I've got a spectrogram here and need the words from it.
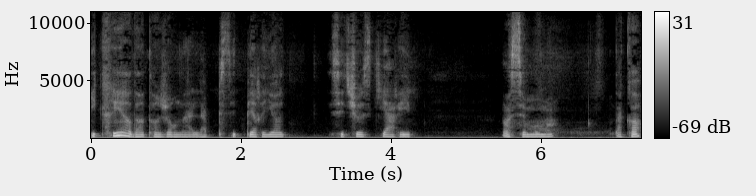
écrire dans ton journal la petite période, cette chose qui arrive en ce moment. D'accord?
